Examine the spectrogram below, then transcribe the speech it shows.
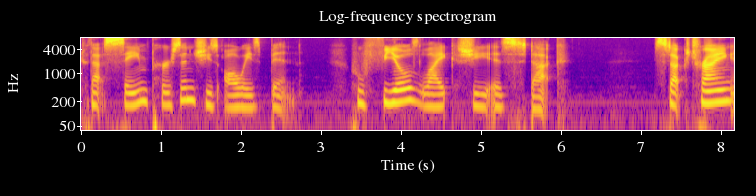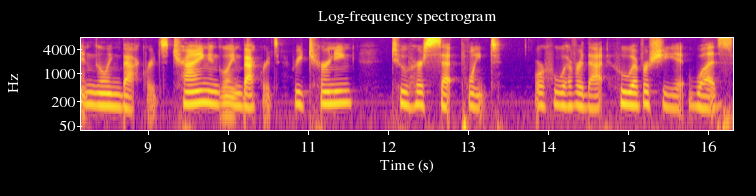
to that same person she's always been, who feels like she is stuck stuck trying and going backwards, trying and going backwards, returning to her set point or whoever that whoever she was.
